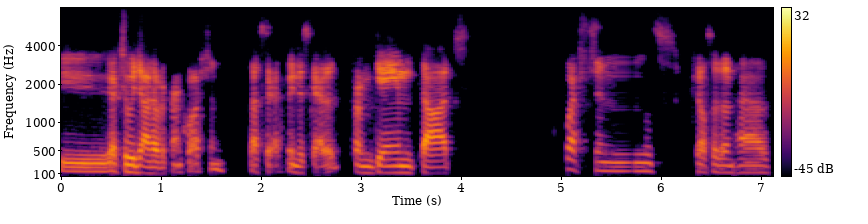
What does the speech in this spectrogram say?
Do, actually, we don't have a current question. That's it. We just got it from game dot questions, which we also don't have.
